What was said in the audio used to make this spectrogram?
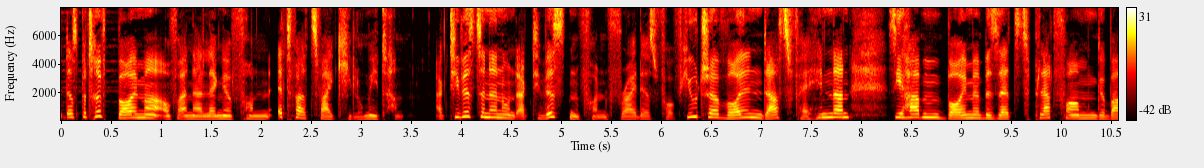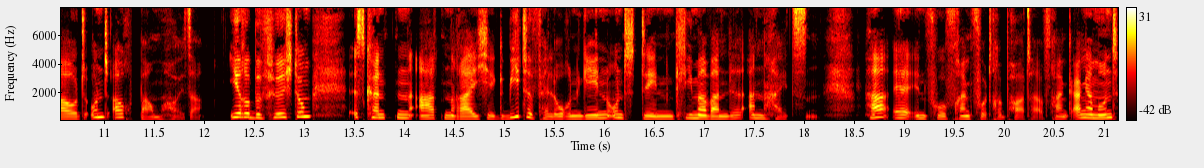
Das betrifft Bäume auf einer Länge von etwa zwei Kilometern. Aktivistinnen und Aktivisten von Fridays for Future wollen das verhindern. Sie haben Bäume besetzt, Plattformen gebaut und auch Baumhäuser. Ihre Befürchtung, es könnten artenreiche Gebiete verloren gehen und den Klimawandel anheizen. HR Info Frankfurt Reporter Frank Angermund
